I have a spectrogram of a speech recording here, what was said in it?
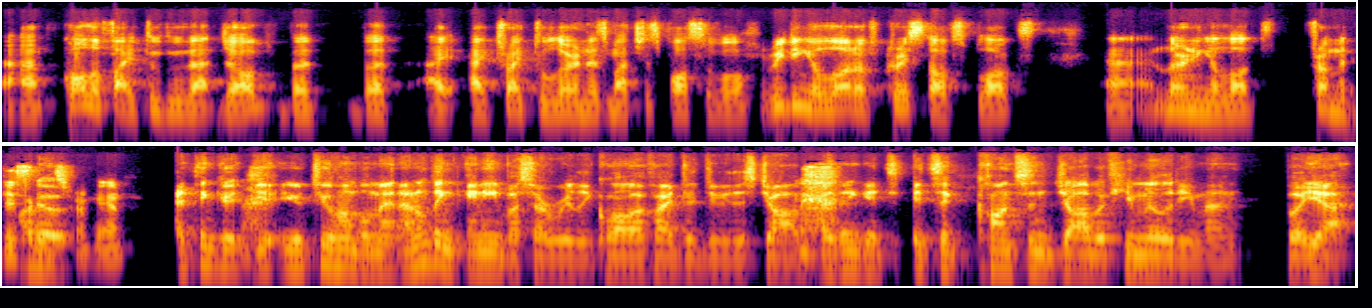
uh, qualified to do that job, but but I, I tried to learn as much as possible, reading a lot of Christoph's blogs, uh, and learning a lot from a distance from him. I think you're, you're, too humble, man. I don't think any of us are really qualified to do this job. I think it's it's a constant job of humility, man. But yeah,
